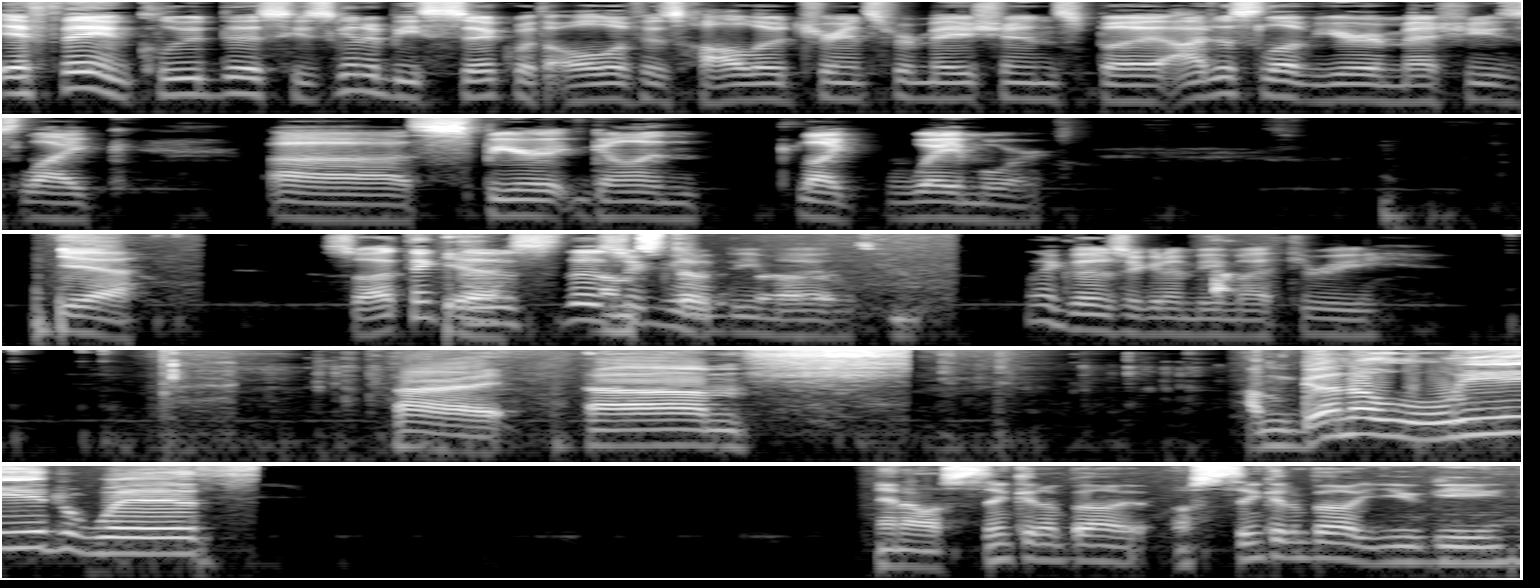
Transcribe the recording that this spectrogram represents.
If they include this, he's gonna be sick with all of his hollow transformations. But I just love Urameshi's like uh spirit gun like way more. Yeah, So I think Yeah, those those I'm are gonna be my. I think those are gonna be my three. All right. Um, I'm gonna lead with. And I was thinking about I was thinking about Yugi.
